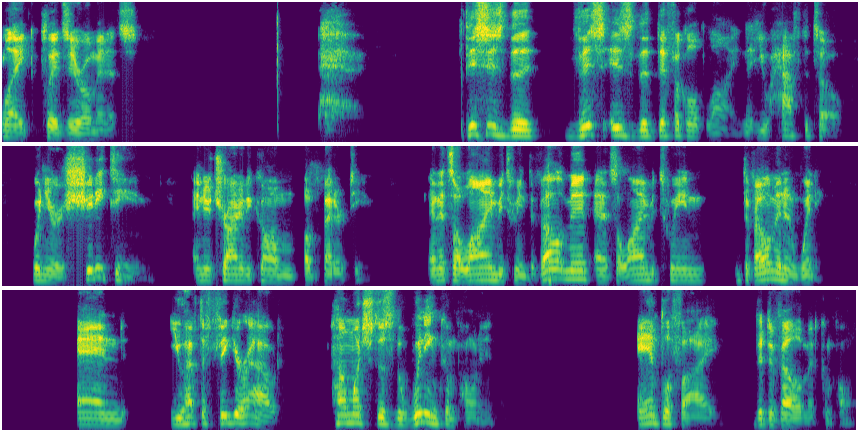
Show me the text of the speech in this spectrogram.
like played zero minutes. This is the this is the difficult line that you have to toe when you're a shitty team and you're trying to become a better team. And it's a line between development and it's a line between development and winning. And you have to figure out how much does the winning component amplify the development component?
